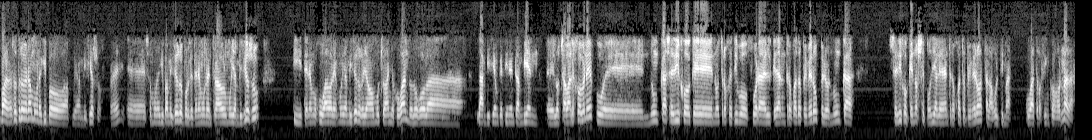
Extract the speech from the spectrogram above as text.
Bueno, nosotros éramos un equipo ambicioso. ¿eh? Eh, somos un equipo ambicioso porque tenemos un entrenador muy ambicioso y tenemos jugadores muy ambiciosos que llevamos muchos años jugando. Luego la, ambición que tienen también eh, los chavales jóvenes, pues nunca se dijo que nuestro objetivo fuera el quedar entre los cuatro primeros, pero nunca se dijo que no se podía quedar entre los cuatro primeros hasta las últimas cuatro o cinco jornadas.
